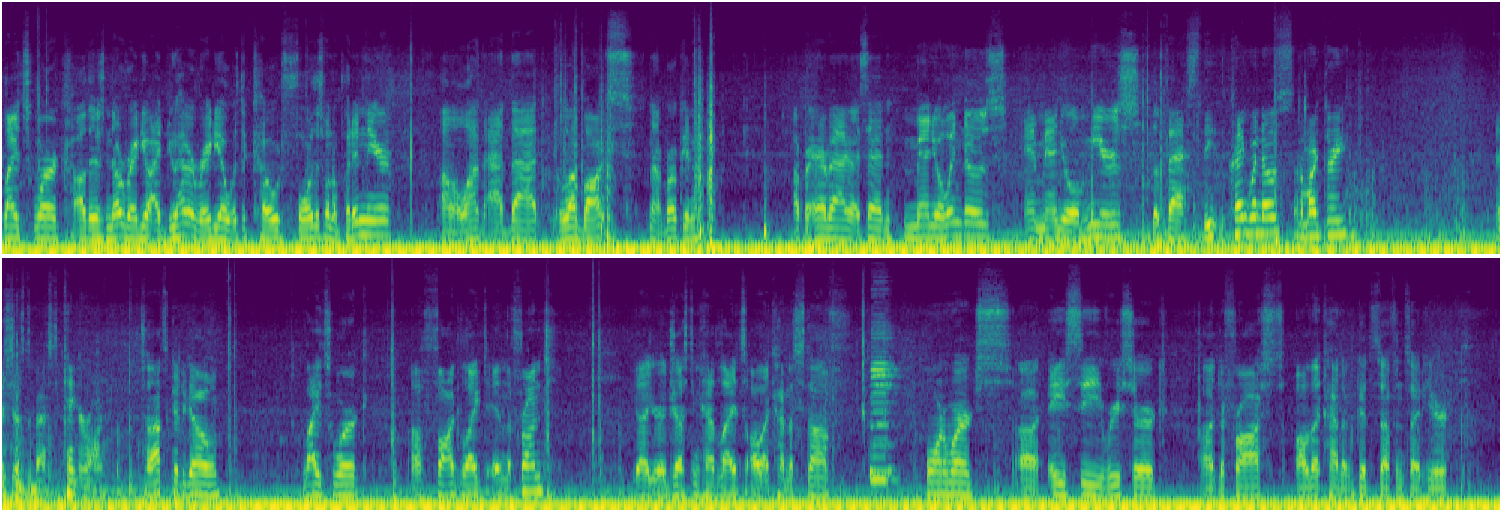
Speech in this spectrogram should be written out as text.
lights work. Uh, there's no radio. I do have a radio with the code for this one to put in here. Um, we'll have to add that. Glove box, not broken. Upper airbag, like I said, manual windows and manual mirrors, the best. The, the crank windows on a Mark III, it's just the best. Can't go wrong. So that's good to go. Lights work. A fog light in the front. You got your adjusting headlights, all that kind of stuff. Horn works, uh, AC, recirc, uh, defrost, all that kind of good stuff inside here.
